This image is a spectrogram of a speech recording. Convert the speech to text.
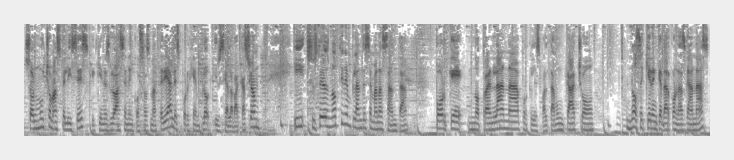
son mucho más felices que quienes lo hacen en cosas materiales, por ejemplo, irse a la vacación. Y si ustedes no tienen plan de Semana Santa, porque no traen lana, porque les faltaba un cacho, no se quieren quedar con las ganas,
